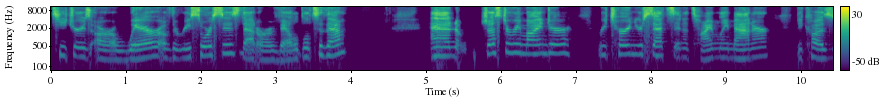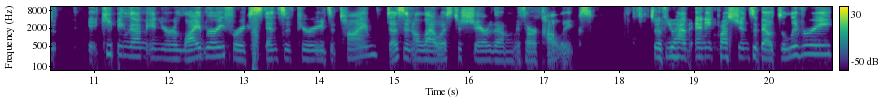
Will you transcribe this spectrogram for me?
teachers are aware of the resources that are available to them. And just a reminder, return your sets in a timely manner because keeping them in your library for extensive periods of time doesn't allow us to share them with our colleagues. So if you have any questions about delivery,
